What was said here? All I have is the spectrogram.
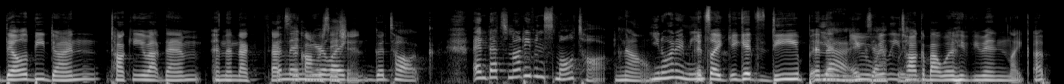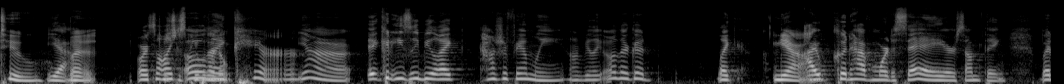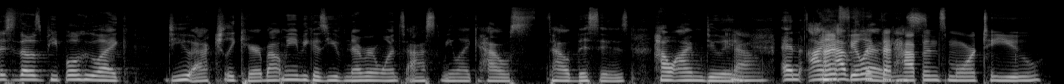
they'll be done talking about them and then that that's and then the conversation You're like, Good talk, and that's not even small talk. no You know what I mean? it's like it gets deep and Yeah, then you exactly. really talk about what have you been like up to Yeah. but or it's not like just oh like don't care yeah. It could easily be like, how's your family? I'd be like, oh, they're good. Like yeah I could have more to say or something. But it's those people who like, do you actually care about me? Because you've never once asked me like how how this is, how I'm doing. yeah And I And have I feel like that happens more to you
